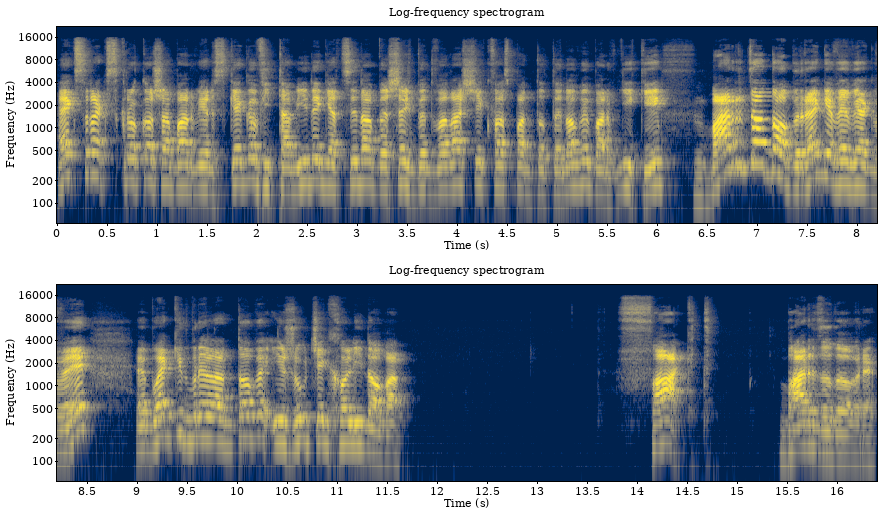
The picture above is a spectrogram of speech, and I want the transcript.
ekstrakt z krokosza barwierskiego, witaminy, niacyna, B6, B12, kwas pantotenowy, barwniki. Bardzo dobre, nie wiem jak wy. Błękit brylantowy i żółcień cholinowa. Fakt. Bardzo dobre.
